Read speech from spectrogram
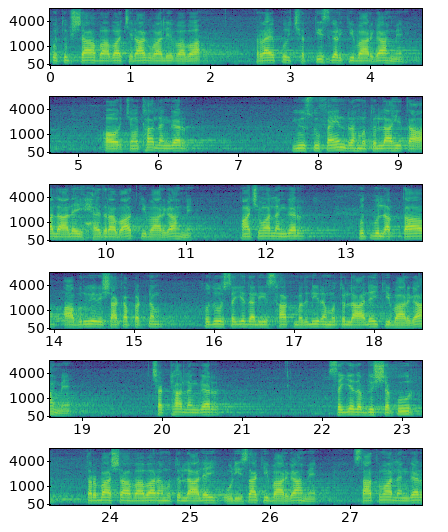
قطب شاہ بابا چراغ والے بابا رائے پور چھتیس گڑھ کی بارگاہ میں اور چوتھا لنگر یوسفین رحمۃ اللہ تعالی علیہ حیدرآباد کی بارگاہ میں، پانچواں لنگر قطب الاقتاب آبرو وشاکھاپٹنم حضور سید علی اسحاق مدنی رحمۃ اللہ علیہ کی بارگاہ میں چھٹا لنگر سید عبد الشکور تربا شاہ بابا رحمۃ اللہ علیہ اڑیسہ کی بارگاہ میں ساتواں لنگر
